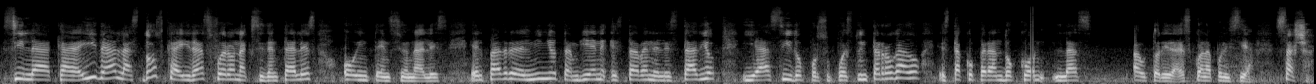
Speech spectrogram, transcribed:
si la caída, las dos caídas fueron accidentales o intencionales. El padre del niño también estaba en el estadio y ha sido, por supuesto, interrogado, está cooperando con las autoridades, con la policía. Sasha.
